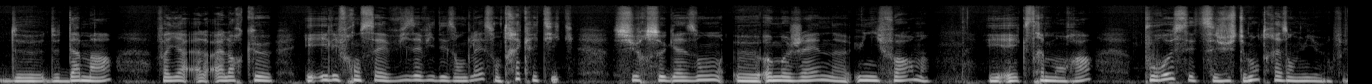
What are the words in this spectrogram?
de, damas. Enfin, alors que et, et les Français vis-à-vis des Anglais sont très critiques sur ce gazon euh, homogène, uniforme et, et extrêmement ras. Pour eux, c'est, justement très ennuyeux en fait.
